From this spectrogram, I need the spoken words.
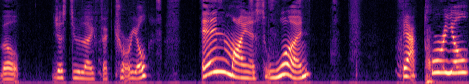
well just do like factorial n minus 1 factorial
